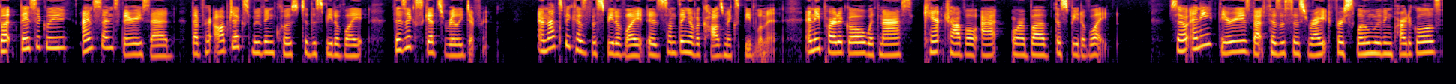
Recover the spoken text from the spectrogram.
But basically, Einstein's theory said that for objects moving close to the speed of light, physics gets really different. And that's because the speed of light is something of a cosmic speed limit. Any particle with mass can't travel at or above the speed of light. So, any theories that physicists write for slow moving particles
